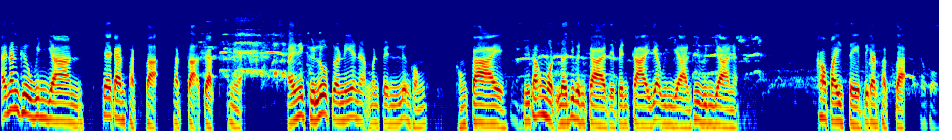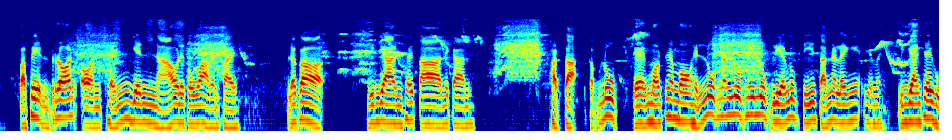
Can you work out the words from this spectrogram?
ไอ้นั่นคือวิญญาณใช้การผัสสะผัสสะจากเนี่ยไอ้นี่คือรูปตัวนี้เนี่ยมันเป็นเรื่องของของกายคือทั้งหมดเลยที่เป็นกาย แต่เป็นกายยะวิญญาณที่วิญญาณเนี่ยเข้าไปเสพในการผัสสะประเภทร้อนอ่อนแข็งเย็นหนาวอะไรก็ว่ากันไป แล้วก็วิญญาณใช้ตาในการ ผัสสะกับรูปแกมองถ้ามองเห็นรูปนั้นรูปนี้รูปเหลี่ยมรูปสีสันอะไรเงี้ยใช่ไหมวิญญาณใช้หู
